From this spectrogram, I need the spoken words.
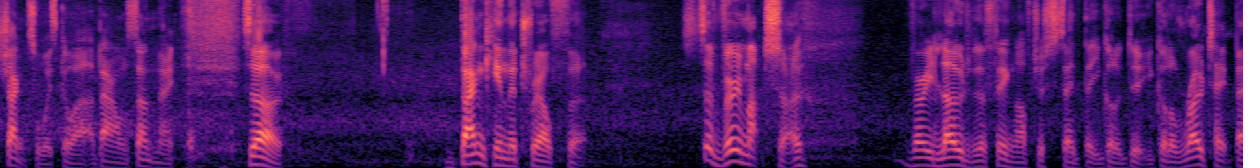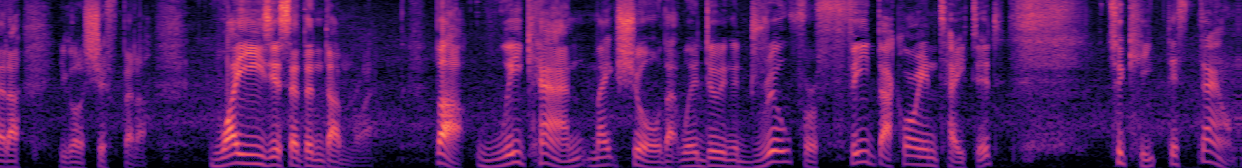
shanks always go out of bounds, don't they? So banking the trail foot. So very much so, very loaded a thing I've just said that you've got to do. You've got to rotate better, you've got to shift better. Way easier said than done, right? But we can make sure that we're doing a drill for a feedback orientated to keep this down.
